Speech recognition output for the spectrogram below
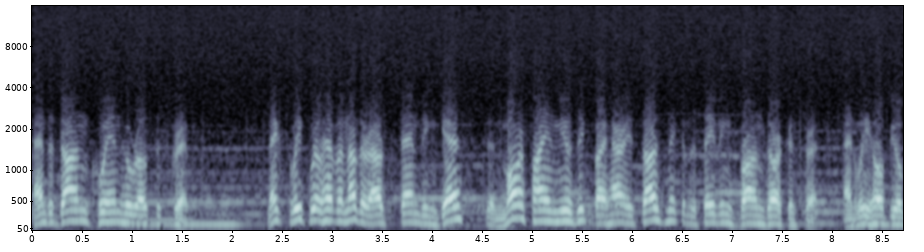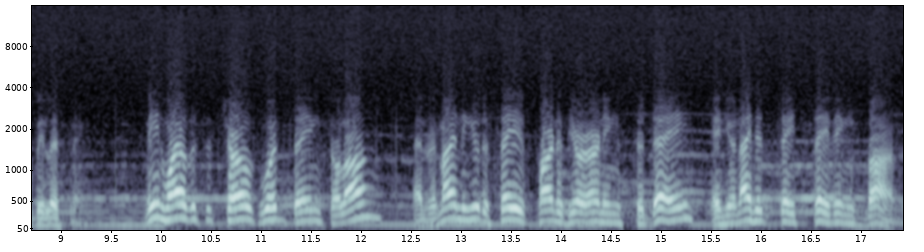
and to Don Quinn, who wrote the script. Next week, we'll have another outstanding guest and more fine music by Harry Sosnick and the Savings Bonds Orchestra, and we hope you'll be listening. Meanwhile, this is Charles Wood saying so long and reminding you to save part of your earnings today in United States savings bonds.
